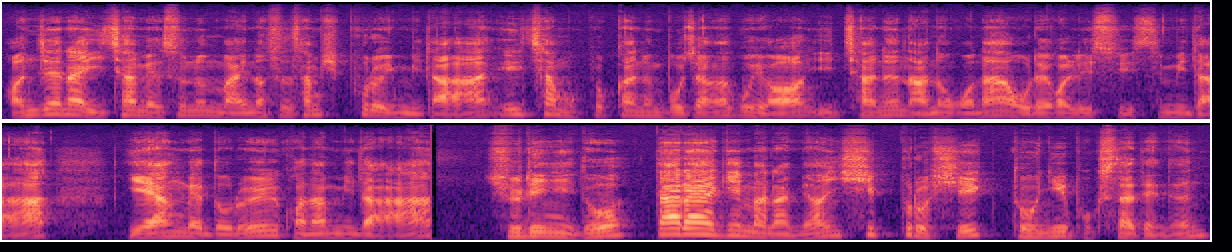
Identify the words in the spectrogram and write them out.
언제나 2차 매수는 마이너스 30%입니다. 1차 목표가는 보장하고요. 2차는 안 오거나 오래 걸릴 수 있습니다. 예약 매도를 권합니다. 주린이도 따라하기만 하면 10%씩 돈이 복사되는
